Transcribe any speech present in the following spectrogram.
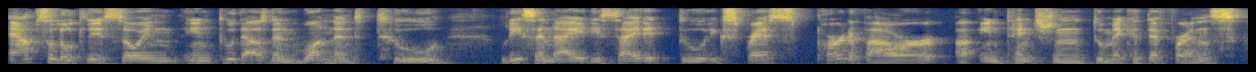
Absolutely. So in, in 2001 and 2, Lisa and I decided to express part of our uh, intention to make a difference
